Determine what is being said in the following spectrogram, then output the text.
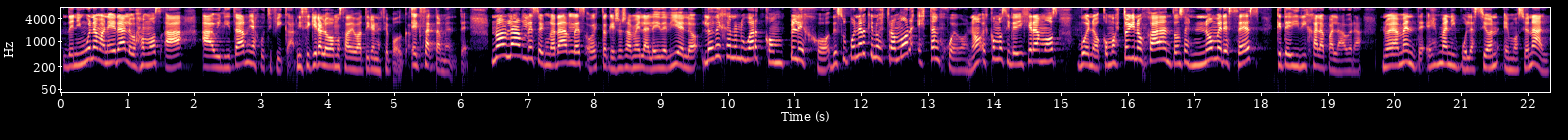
de ninguna manera lo vamos a, habilitar ni a justificar. Ni siquiera lo vamos a debatir en este podcast. Exactamente. No hablarles o ignorarles, o esto que yo llamé la ley del hielo, los deja en un lugar complejo de suponer que nuestro amor está en juego, ¿no? Es como si le dijéramos, bueno, como estoy enojada, entonces no mereces que te dirija la palabra. Nuevamente, es manipulación emocional.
